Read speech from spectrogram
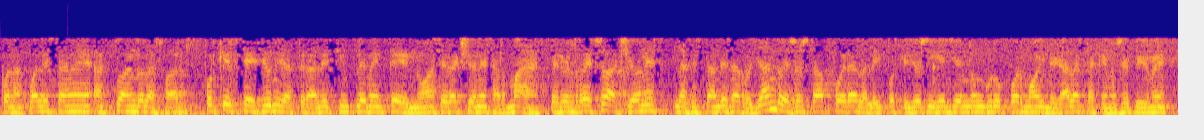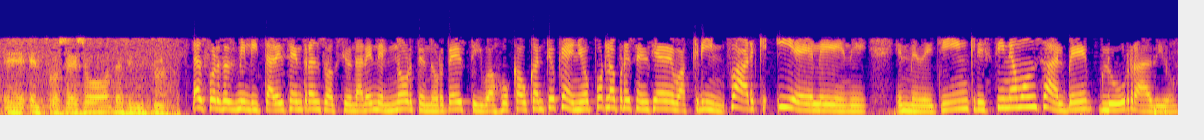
con las cuales están eh, actuando las FARC, porque el cese unilateral es simplemente no hacer acciones armadas, pero el resto de acciones las están desarrollando, eso está fuera de la ley porque ellos siguen siendo un grupo armado ilegal hasta que no se firme eh, el proceso definitivo. Las fuerzas militares centran su accionar en el norte, nordeste y bajo Cauca antioqueño por la presencia de Bacrim, FARC y ELN. En Medellín, Cristina Monsalve, Blue Radio.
